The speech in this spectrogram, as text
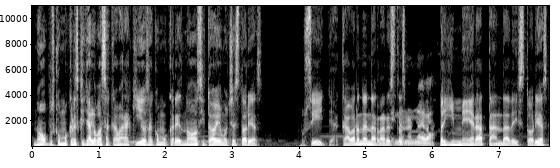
no, pues ¿cómo crees que ya lo vas a acabar aquí? O sea, ¿cómo crees? No, si todavía hay muchas historias. Pues sí, ya acabaron de narrar esta primera tanda de historias.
